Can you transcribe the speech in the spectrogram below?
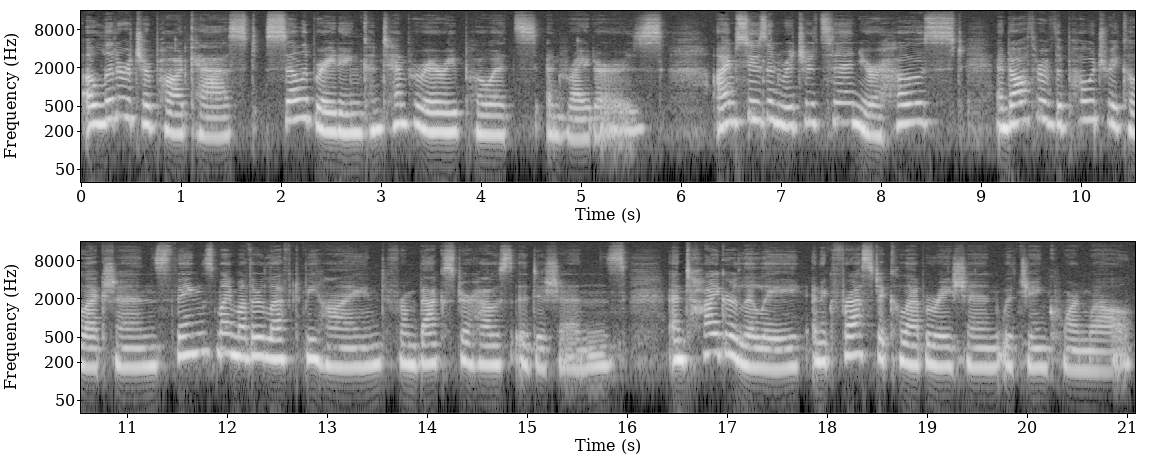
a literature podcast celebrating contemporary poets and writers. I'm Susan Richardson, your host and author of the poetry collections Things My Mother Left Behind from Baxter House Editions and Tiger Lily, an ekphrastic collaboration with Jane Cornwell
